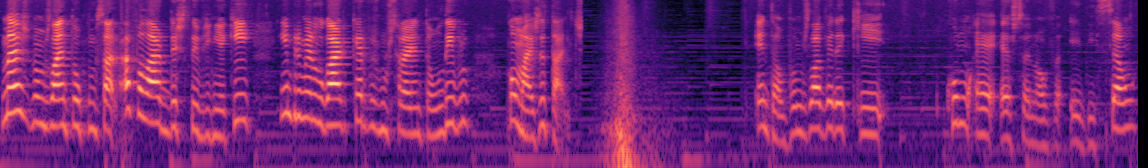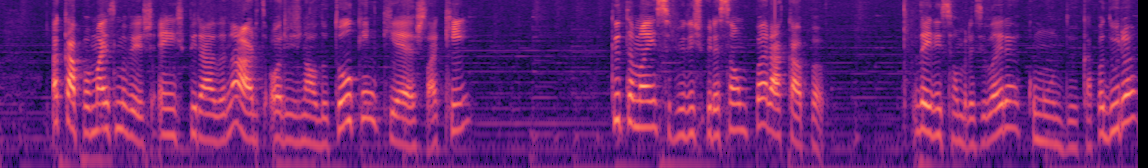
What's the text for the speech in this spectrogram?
Mas vamos lá então começar a falar deste livrinho aqui. Em primeiro lugar, quero-vos mostrar então o livro com mais detalhes. Então, vamos lá ver aqui como é esta nova edição. A capa, mais uma vez, é inspirada na arte original de Tolkien, que é esta aqui, que também serviu de inspiração para a capa da edição brasileira, comum de capa dura.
